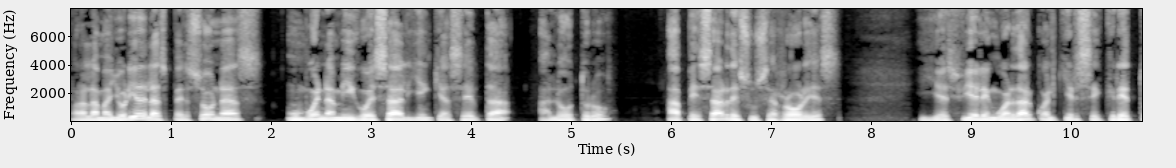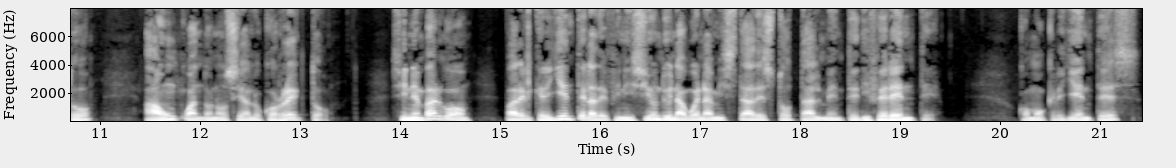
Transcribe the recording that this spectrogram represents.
Para la mayoría de las personas, un buen amigo es alguien que acepta al otro a pesar de sus errores y es fiel en guardar cualquier secreto, aun cuando no sea lo correcto. Sin embargo, para el creyente la definición de una buena amistad es totalmente diferente. Como creyentes,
